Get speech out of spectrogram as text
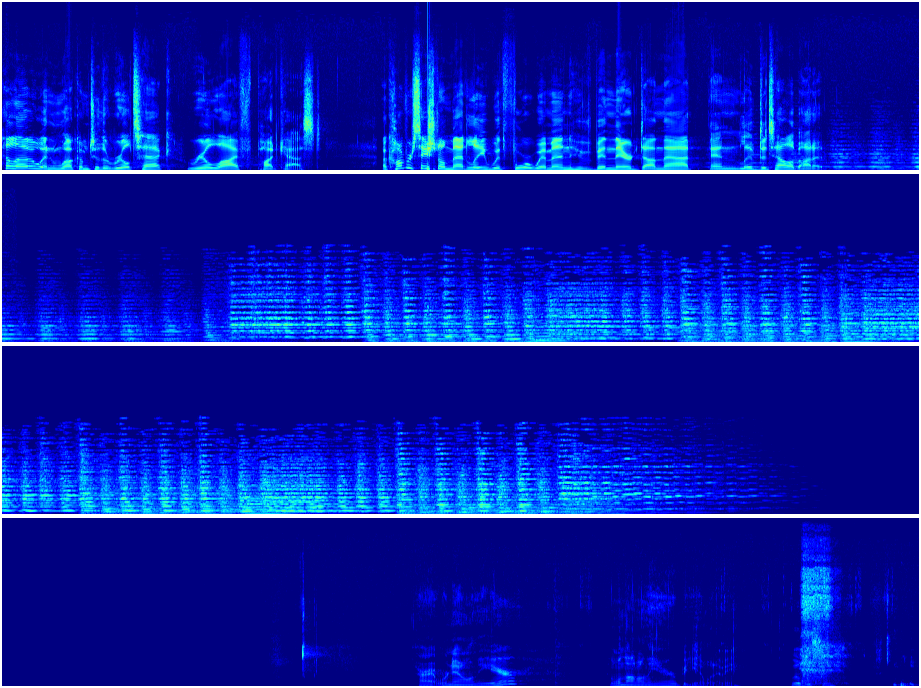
Hello, and welcome to the Real Tech, Real Life podcast. A conversational medley with four women who've been there, done that, and lived to tell about it. All right, we're now on the air. Well, not on the air, but you know what I mean. We'll be soon.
